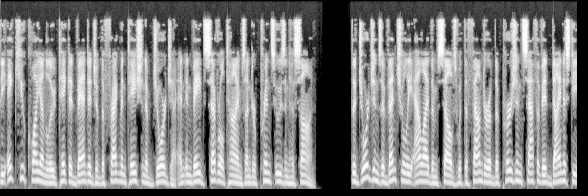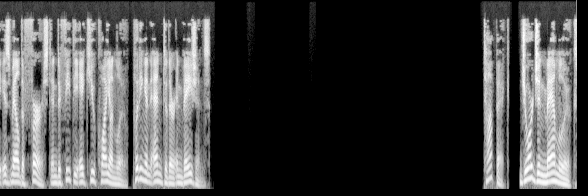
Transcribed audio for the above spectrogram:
The Aq Koyunlu take advantage of the fragmentation of Georgia and invade several times under Prince Uzun Hasan. The Georgians eventually ally themselves with the founder of the Persian Safavid dynasty Ismail I and defeat the Aq Koyunlu, putting an end to their invasions. Georgian Mamluks.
